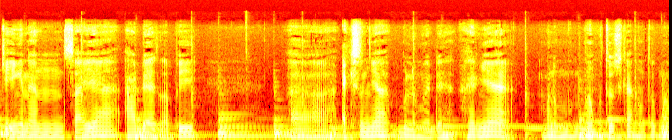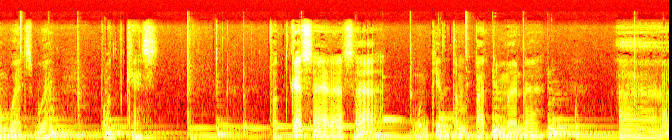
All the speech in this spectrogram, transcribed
keinginan saya ada tapi uh, actionnya belum ada. Akhirnya memutuskan untuk membuat sebuah podcast. Podcast saya rasa mungkin tempat di mana uh,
